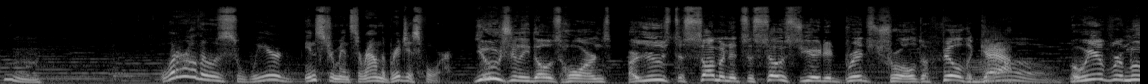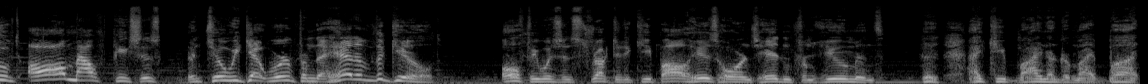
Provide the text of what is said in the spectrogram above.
Hmm. What are all those weird instruments around the bridges for? Usually those horns are used to summon its associated bridge troll to fill the gap. Oh. But we have removed all mouthpieces until we get word from the head of the guild. Ulfie was instructed to keep all his horns hidden from humans. I keep mine under my butt.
